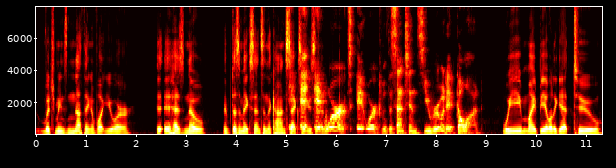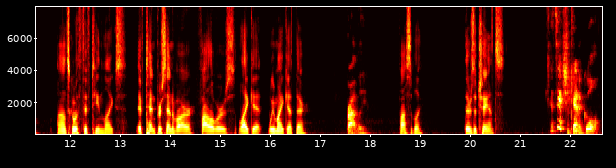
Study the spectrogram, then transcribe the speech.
Which means nothing of what you were. It, it has no. It doesn't make sense in the context It, that you it, said. it worked. It worked with the sentence. You ruined it. Go on. we might be able to get to. Well, let's go with 15 likes. If 10% of our followers like it, we might get there. Probably. Possibly. There's a chance. That's actually kind of cool.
